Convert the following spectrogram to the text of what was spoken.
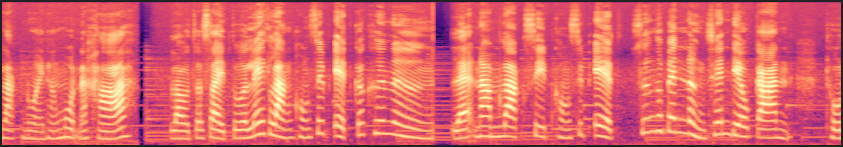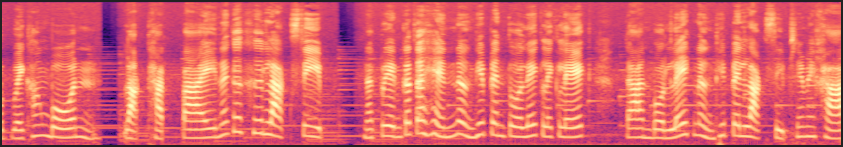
หลักหน่วยทั้งหมดนะคะ เราจะใส่ตัวเลขหลังของ 11 ก็คือ 1 และนำหลัก 10 ของ 11 ซึ่งก็เป็น 1 เช่นเดียวกัน ทดไว้ข้างบน หลักถัดไปนั่นก็คือหลัก 10 นักเรียนก็จะเห็น 1 ที่เป็นตัวเลขเล็ก ๆ ด้านบนเลข 1 ที่เป็นหลัก 10 ใช่ไหมคะ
